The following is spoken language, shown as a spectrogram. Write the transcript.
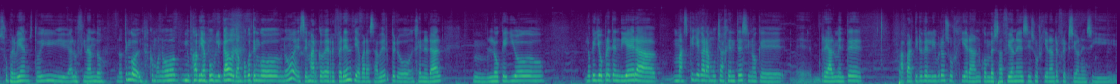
Súper bien, estoy alucinando. No tengo, como no nunca había publicado, tampoco tengo ¿no? ese marco de referencia para saber, pero en general mm, lo que yo lo que yo pretendía era más que llegar a mucha gente, sino que eh, realmente a partir del libro surgieran conversaciones y surgieran reflexiones y,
